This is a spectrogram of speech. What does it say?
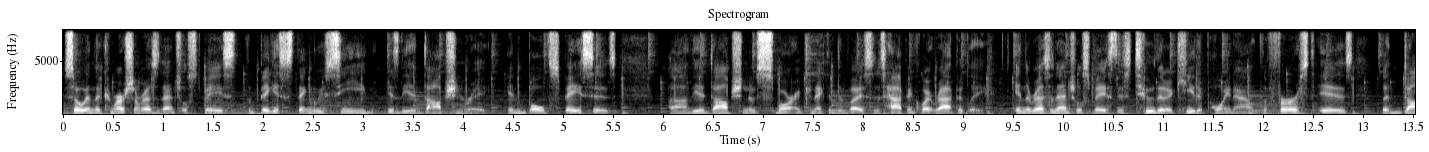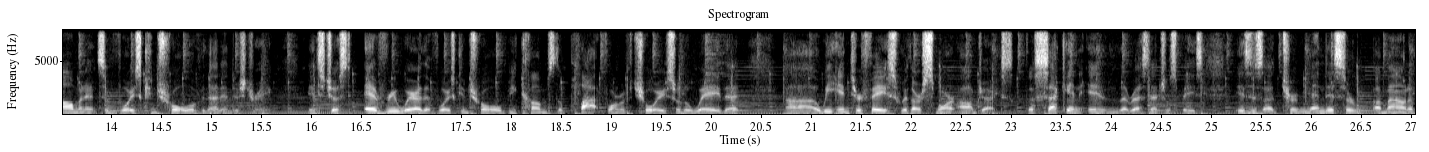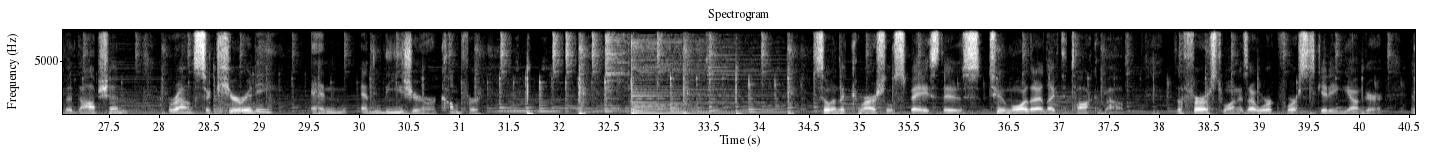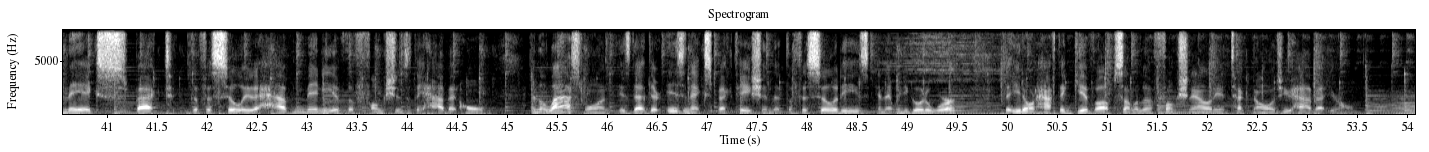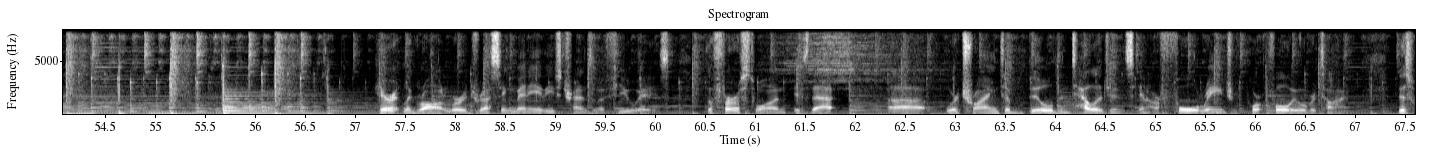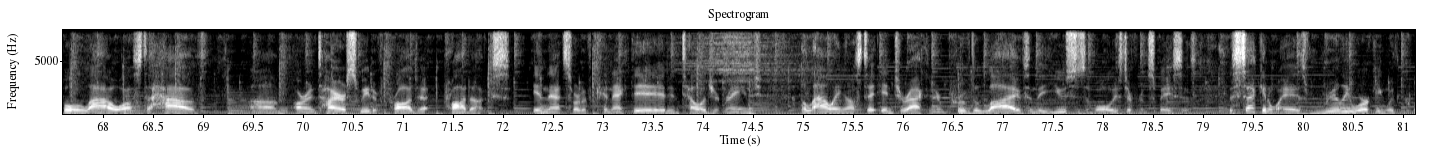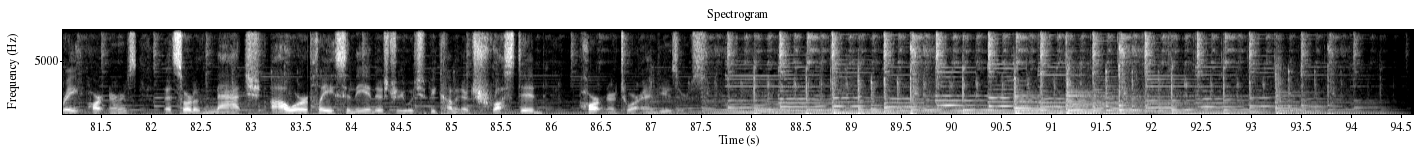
So in the commercial and residential space, the biggest thing we've seen is the adoption rate. In both spaces, uh, the adoption of smart and connected devices is happening quite rapidly. In the residential space, there's two that are key to point out. The first is the dominance of voice control over that industry. It's just everywhere that voice control becomes the platform of choice or the way that uh, we interface with our smart objects. The second in the residential space is, is a tremendous amount of adoption around security and, and leisure or comfort. So in the commercial space, there's two more that I'd like to talk about. The first one is our workforce is getting younger, and they expect the facility to have many of the functions that they have at home. And the last one is that there is an expectation that the facilities and that when you go to work, that you don't have to give up some of the functionality and technology you have at your home. Here at Legrand, we're addressing many of these trends in a few ways. The first one is that uh, we're trying to build intelligence in our full range of portfolio over time. This will allow us to have um, our entire suite of project products in that sort of connected, intelligent range, allowing us to interact and improve the lives and the uses of all these different spaces. The second way is really working with great partners that sort of match our place in the industry, which is becoming a trusted partner to our end users.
